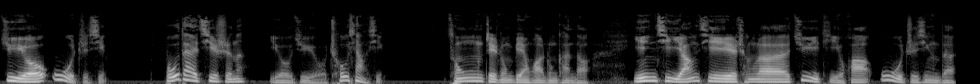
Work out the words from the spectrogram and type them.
具有物质性；不带气时呢，又具有抽象性。从这种变化中看到，阴气、阳气成了具体化、物质性的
